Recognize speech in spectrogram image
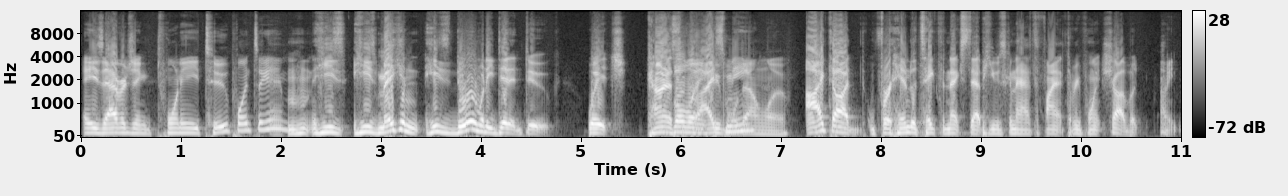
and he's averaging 22 points a game. Mhm. He's he's making he's doing what he did at Duke, which kind of surprised people me. down low. I thought for him to take the next step, he was going to have to find a three point shot, but I mean,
